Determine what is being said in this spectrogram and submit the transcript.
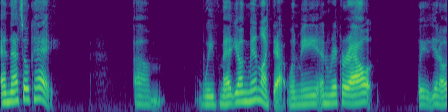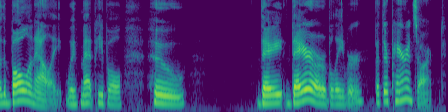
and that's okay. Um, we've met young men like that. When me and Rick are out, we, you know, the bowling alley, we've met people who they they are a believer, but their parents aren't.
